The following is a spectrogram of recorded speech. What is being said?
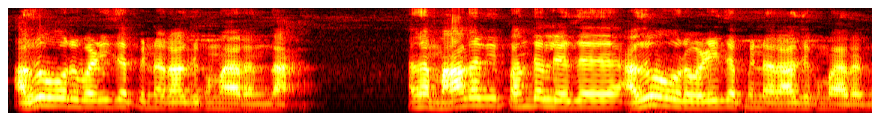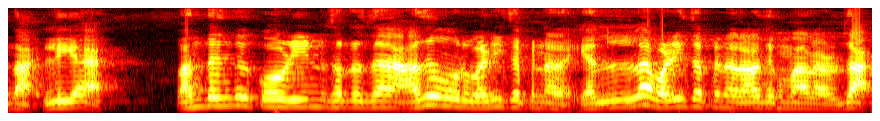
அதுவும் ஒரு வழித பின்ன ராஜகுமாரன் தான். அந்த மாதவி பந்தல் எது? அதுவும் ஒரு வழித பின்ன ராஜகுமாரன் தான் இல்லையா? வந்தங்கு கோழின்னு சொல்கிறது அதுவும் ஒரு வழி தப்பின எல்லாம் வழி தப்பின ராஜகுமாரர்கள் தான்.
